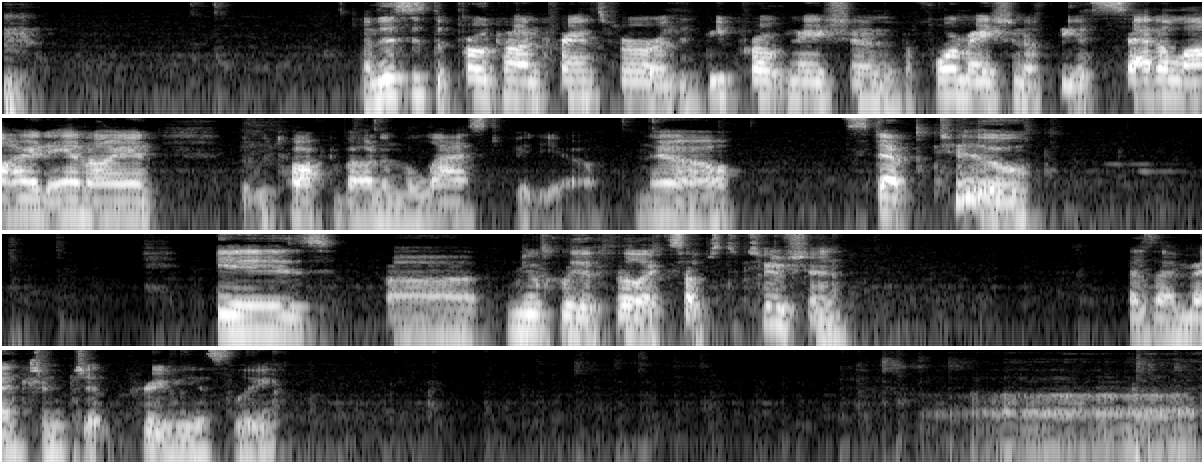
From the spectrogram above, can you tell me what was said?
And this is the proton transfer or the deprotonation, the formation of the acetylide anion that we talked about in the last video. Now, step two is uh, nucleophilic substitution, as I mentioned previously. Uh, oh,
